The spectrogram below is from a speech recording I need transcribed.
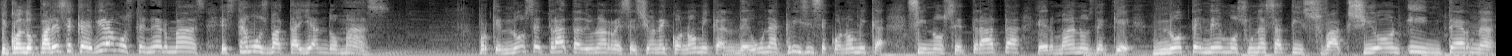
Y cuando parece que debiéramos tener más, estamos batallando más. Porque no se trata de una recesión económica, de una crisis económica, sino se trata, hermanos, de que no tenemos una satisfacción interna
